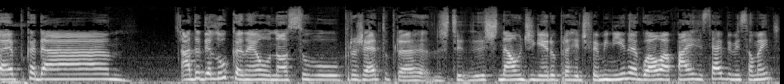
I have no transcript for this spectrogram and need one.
a época da Ada De Luca, né? O nosso projeto para destinar um dinheiro para a rede feminina, igual a PAI recebe mensalmente.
